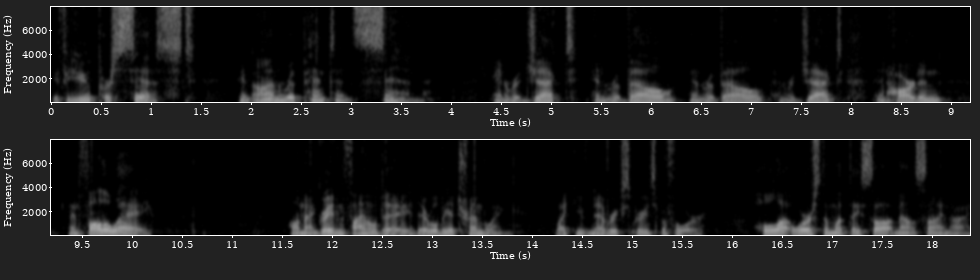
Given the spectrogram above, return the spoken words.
if you persist in unrepentant sin and reject and rebel and rebel and reject and harden and fall away, on that great and final day, there will be a trembling like you've never experienced before. Whole lot worse than what they saw at Mount Sinai.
